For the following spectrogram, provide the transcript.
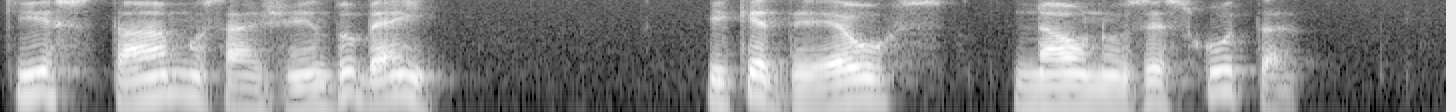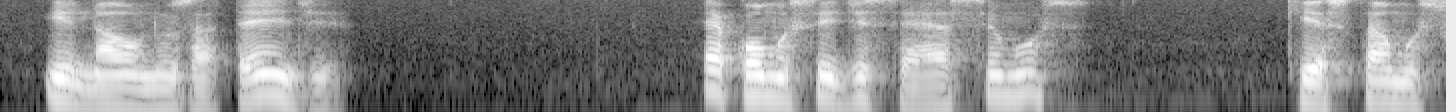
que estamos agindo bem e que Deus não nos escuta e não nos atende. É como se disséssemos que estamos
